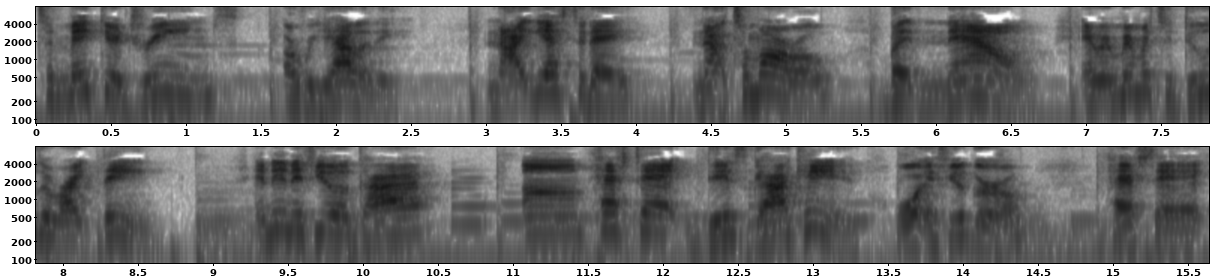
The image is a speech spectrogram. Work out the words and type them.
to make your dreams a reality. Not yesterday, not tomorrow, but now. And remember to do the right thing. And then if you're a guy, um, hashtag this guy can. Or if you're a girl, hashtag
